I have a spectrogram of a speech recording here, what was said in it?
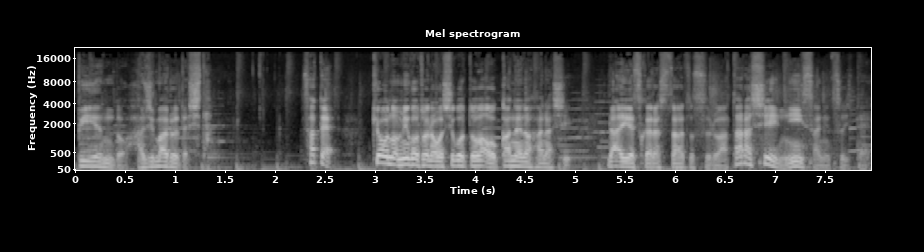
ピーエンド始まるでした。さて今日の見事なお仕事はお金の話。来月からスタートする新しい NISA について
